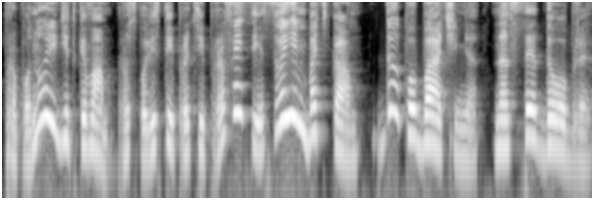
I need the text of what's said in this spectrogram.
Пропоную, дітки, вам розповісти про ці професії своїм батькам. До побачення! На все добре!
